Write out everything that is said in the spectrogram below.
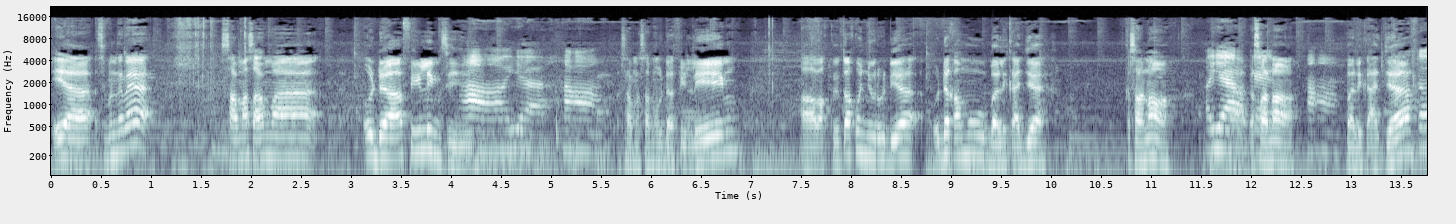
Iya sebenarnya sama-sama udah feeling sih. Ah iya. Ah. sama-sama udah feeling. Uh, waktu itu aku nyuruh dia udah kamu balik aja ke sono Oh iya Nah, oke. ke sono. Ah, ah. balik aja Ke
